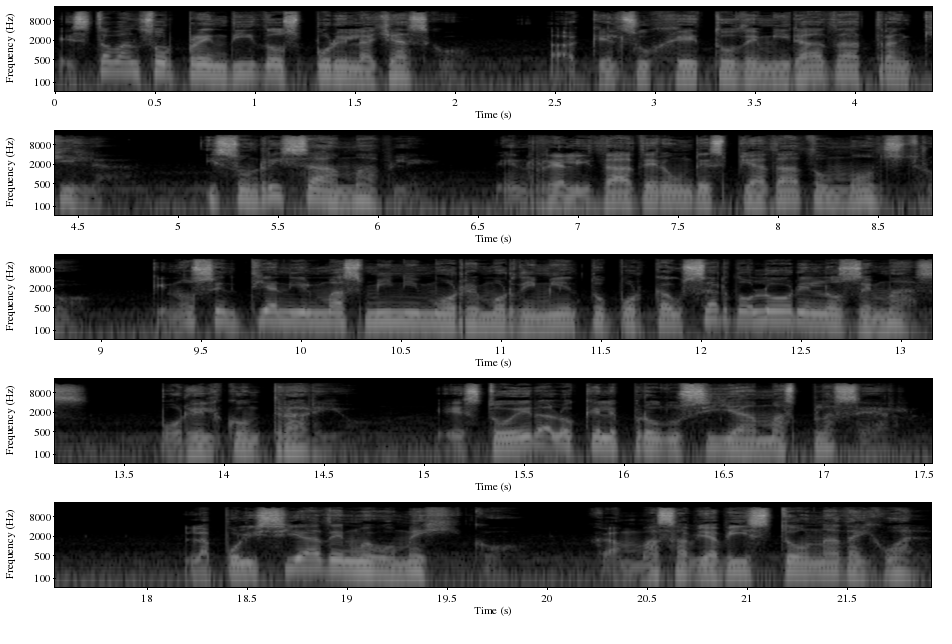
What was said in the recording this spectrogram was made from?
estaban sorprendidos por el hallazgo. Aquel sujeto de mirada tranquila y sonrisa amable en realidad era un despiadado monstruo que no sentía ni el más mínimo remordimiento por causar dolor en los demás. Por el contrario, esto era lo que le producía más placer. La policía de Nuevo México jamás había visto nada igual.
